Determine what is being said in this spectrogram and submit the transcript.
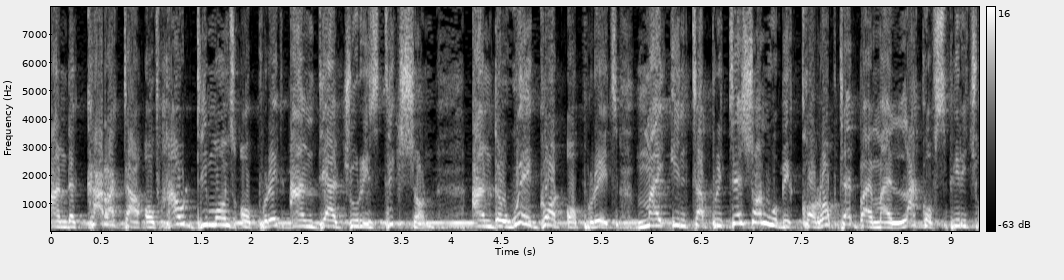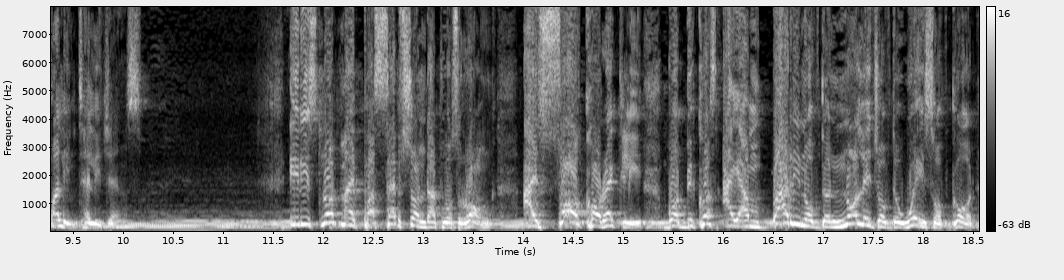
and the character of how demons operate and their jurisdiction and the way God operates, my interpretation will be corrupted by my lack of spiritual intelligence. It is not my perception that was wrong. I saw correctly, but because I am barren of the knowledge of the ways of God,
